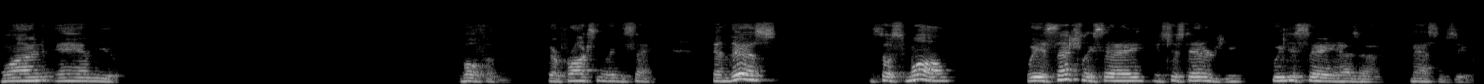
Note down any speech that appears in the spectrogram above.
One AMU. Both of them. They're approximately the same. And this is so small, we essentially say it's just energy. We just say it has a mass of zero.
